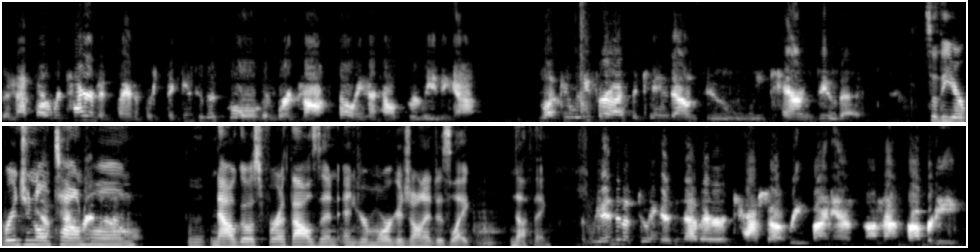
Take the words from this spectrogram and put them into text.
then that's our retirement plan. If we're sticking to this goal, then we're not selling the house we're leaving at. Luckily for us, it came down to we can do this. So the original the townhome now goes for a thousand, and your mortgage on it is like nothing. We ended up doing another cash out refinance on that property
